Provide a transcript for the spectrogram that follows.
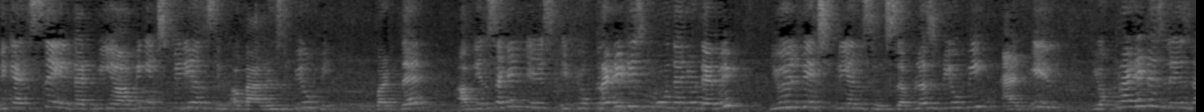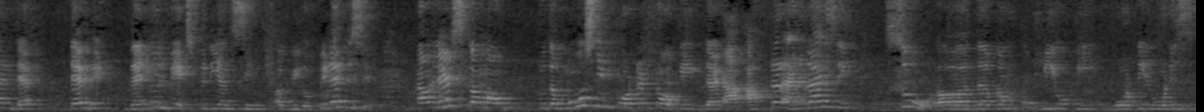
we can say that we are being experiencing a balanced BOP. But then, again second case, if your credit is more than your debit, you will be experiencing surplus BOP and if your credit is less than debit, then you will be experiencing a BOP deficit. Now let's come out to the most important topic that after analyzing so uh, the BOP, what is what is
